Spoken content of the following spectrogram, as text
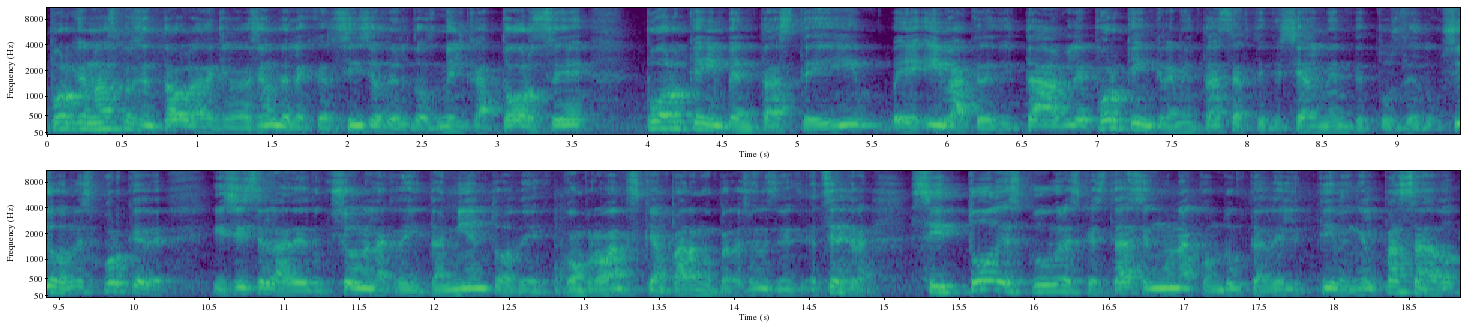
porque no has presentado la declaración del ejercicio del 2014, porque inventaste IVA acreditable, porque incrementaste artificialmente tus deducciones, porque hiciste la deducción, el acreditamiento de comprobantes que amparan operaciones, etc. Si tú descubres que estás en una conducta delictiva en el pasado,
